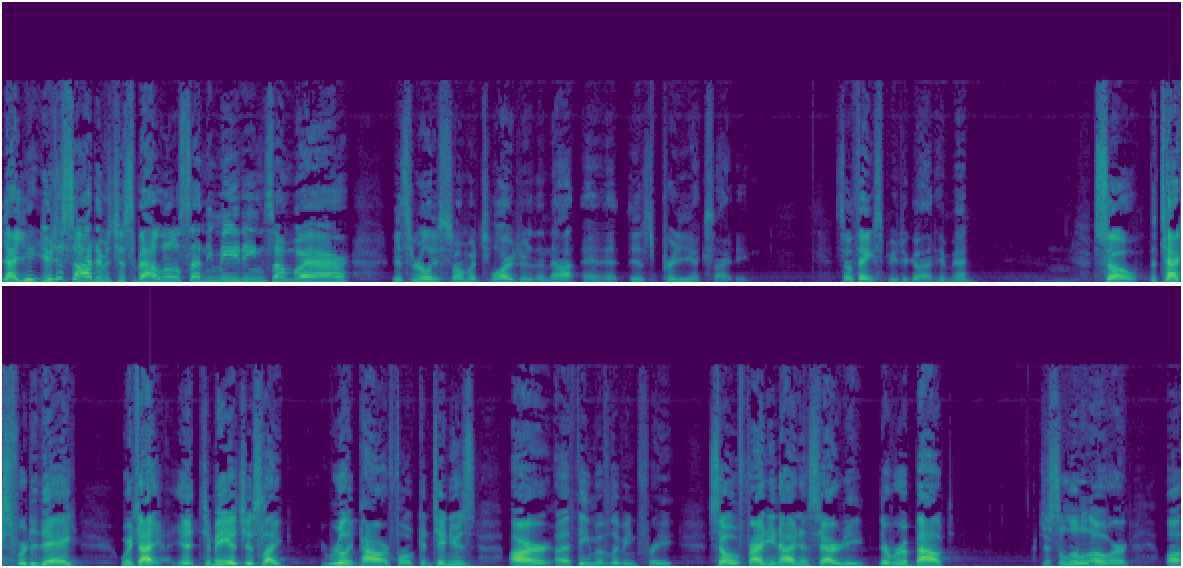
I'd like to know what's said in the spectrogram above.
Yeah, you, you just thought it was just about a little Sunday meeting somewhere. It's really so much larger than that, and it is pretty exciting. So thanks be to God. Amen. So the text for today, which I it, to me is just like really powerful, continues our uh, theme of living free. So Friday night and Saturday, there were about just a little over uh,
